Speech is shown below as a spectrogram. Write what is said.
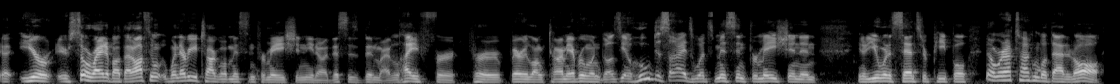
Uh, you're you're so right about that. Often, whenever you talk about misinformation, you know this has been my life for for a very long time. Everyone goes, you know, who decides what's misinformation, and you know, you want to censor people. No, we're not talking about that at all.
